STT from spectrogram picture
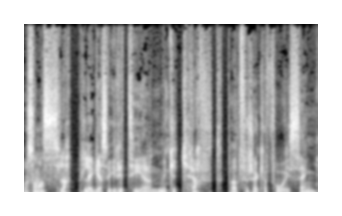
och som han slapp lägga så irriterande mycket kraft på att försöka få i säng.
